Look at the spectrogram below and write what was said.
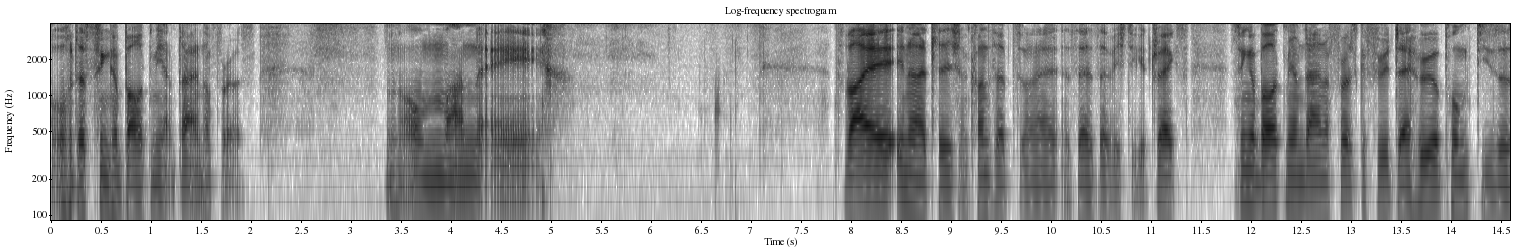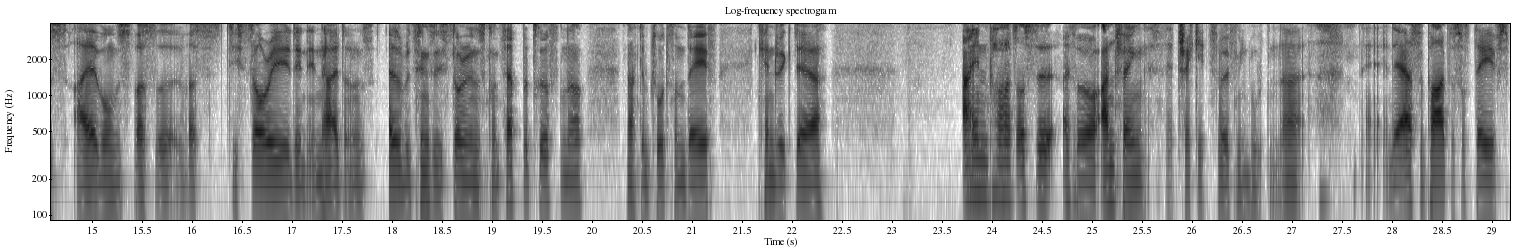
oder Sing About Me am Diner First. Oh Mann, ey. Zwei inhaltlich und konzeptionell sehr, sehr wichtige Tracks. Sing About Me am Diner First gefühlt der Höhepunkt dieses Albums, was, was die Story, den Inhalt und das, also beziehungsweise die Story und das Konzept betrifft, ne? Nach dem Tod von Dave Kendrick, der einen Part aus der, also anfängt, der Track geht zwölf Minuten, ne? Der erste Part ist aus Daves,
